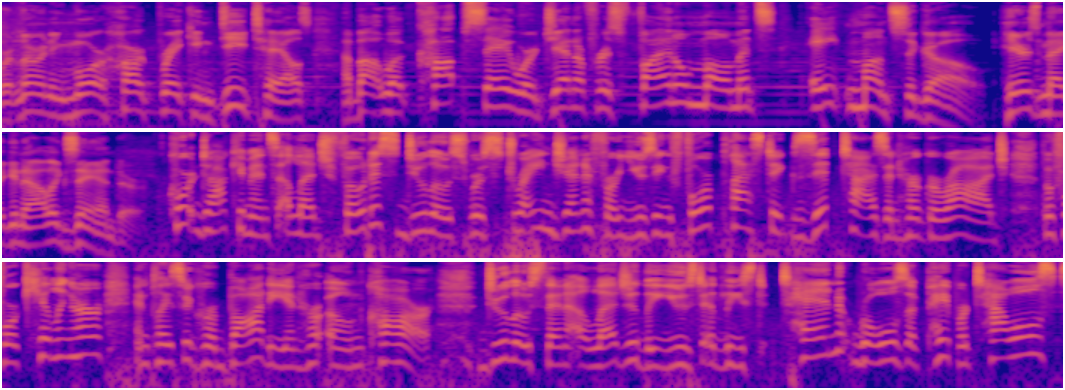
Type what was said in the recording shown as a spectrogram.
We're learning more heartbreaking details about what cops say were Jennifer's final moments eight months ago. Here's Megan Alexander. Court documents allege Fotis Dulos restrained Jennifer using four plastic zip ties in her garage before killing her and placing her body in her own car. Dulos then allegedly used at least 10 rolls of paper towels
